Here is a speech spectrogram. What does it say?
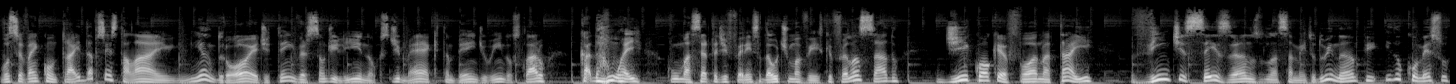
você vai encontrar e dá para você instalar em Android, tem versão de Linux, de Mac também, de Windows, claro, cada um aí com uma certa diferença da última vez que foi lançado. De qualquer forma, tá aí 26 anos do lançamento do Winamp e do começo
